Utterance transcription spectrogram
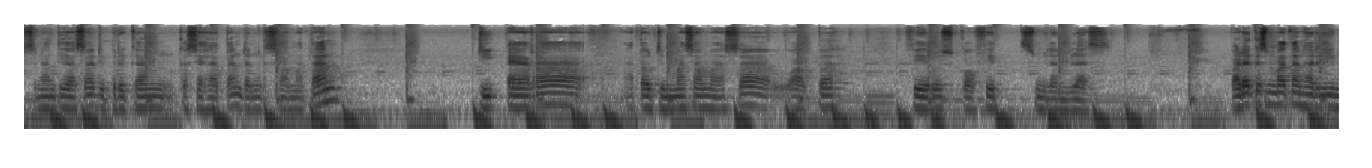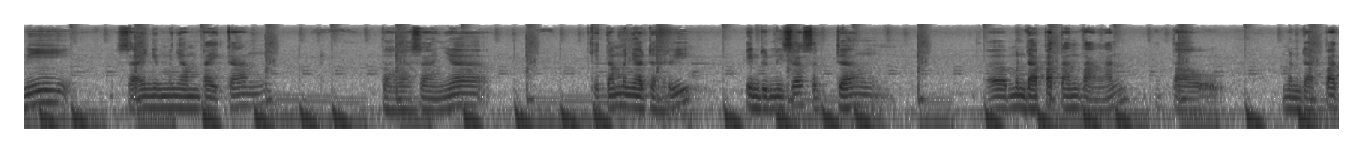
senantiasa diberikan kesehatan dan keselamatan Di era atau di masa-masa wabah virus COVID-19 Pada kesempatan hari ini Saya ingin menyampaikan bahwasanya kita menyadari Indonesia sedang e, mendapat tantangan atau mendapat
